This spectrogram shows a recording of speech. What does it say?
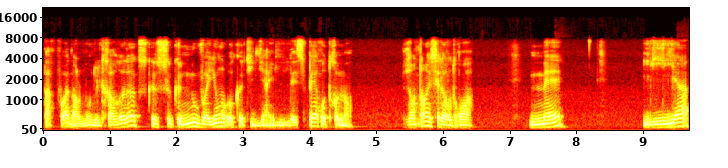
parfois dans le monde ultra-orthodoxe, que ce que nous voyons au quotidien. Ils l'espèrent autrement. J'entends et c'est leur droit. Mais il y a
